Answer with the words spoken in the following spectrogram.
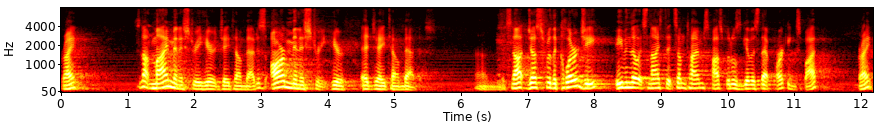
right? It's not my ministry here at J Town Baptist, it's our ministry here at J Town Baptist. Um, it's not just for the clergy, even though it's nice that sometimes hospitals give us that parking spot, right?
